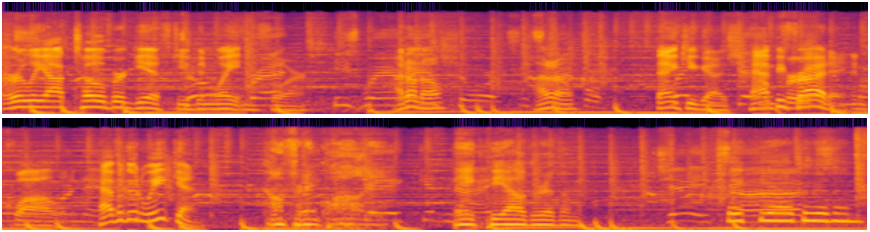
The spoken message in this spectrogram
early October gift you've been waiting for. I don't know. I don't know. Thank you guys. Happy Comfort Friday. And quality. Have a good weekend. Comfort and quality. Make the algorithm. Make the algorithm.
